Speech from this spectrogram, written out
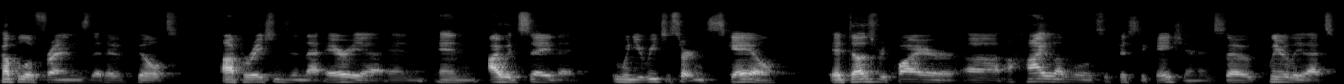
couple of friends that have built operations in that area, and and I would say that when you reach a certain scale, it does require uh, a high level of sophistication, and so clearly that's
